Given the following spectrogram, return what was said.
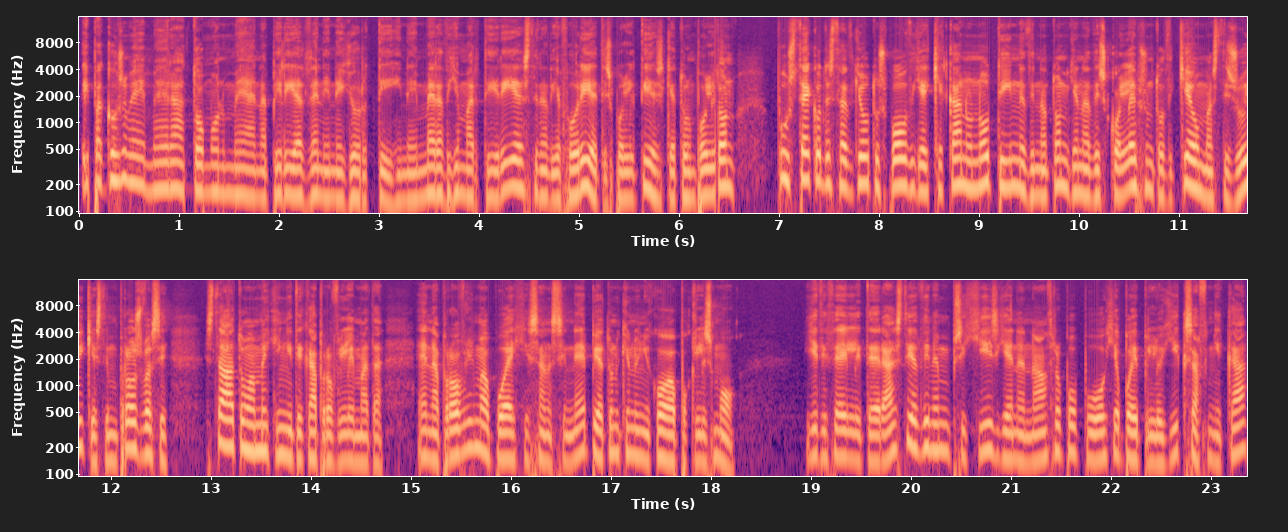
Η Παγκόσμια ημέρα ατόμων με αναπηρία δεν είναι γιορτή. Είναι η μέρα διαμαρτυρίας στην αδιαφορία της πολιτείας και των πολιτών που στέκονται στα δυο τους πόδια και κάνουν ό,τι είναι δυνατόν για να δυσκολέψουν το δικαίωμα στη ζωή και στην πρόσβαση στα άτομα με κινητικά προβλήματα. Ένα πρόβλημα που έχει σαν συνέπεια τον κοινωνικό αποκλεισμό. Γιατί θέλει τεράστια δύναμη ψυχής για έναν άνθρωπο που όχι από επιλογή ξαφνικά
